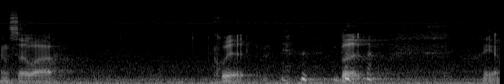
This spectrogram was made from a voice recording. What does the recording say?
And so I quit. But you know,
